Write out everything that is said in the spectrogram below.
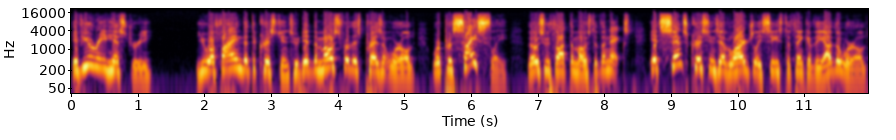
If you read history, you will find that the Christians who did the most for this present world were precisely those who thought the most of the next. It's since Christians have largely ceased to think of the other world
